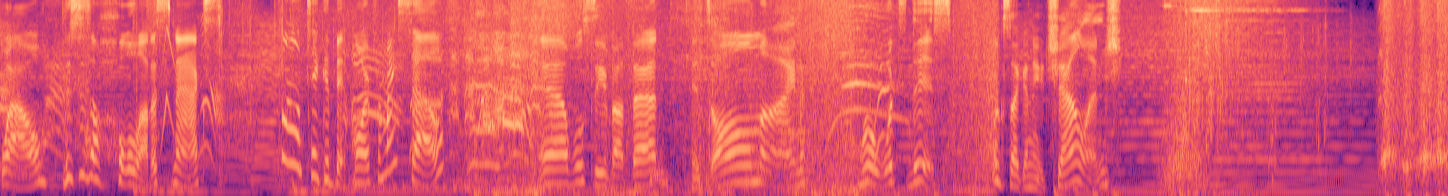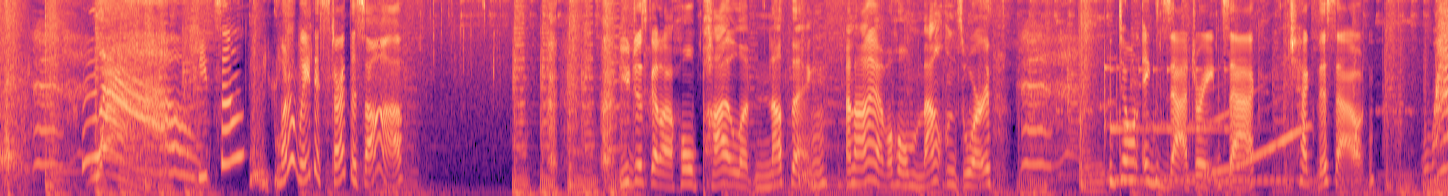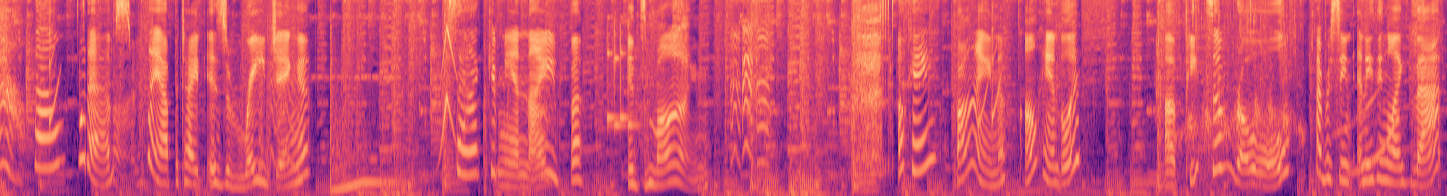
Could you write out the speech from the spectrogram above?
Wow, this is a whole lot of snacks. I'll take a bit more for myself. Yeah, we'll see about that. It's all mine. Whoa, what's this? Looks like a new challenge. Wow! Pizza? What a way to start this off. You just got a whole pile of nothing, and I have a whole mountain's worth. Don't exaggerate, Zach. Check this out. Wow! Well, whatevs. My appetite is raging. Zach, give me a knife. It's mine. Okay, fine. I'll handle it. A pizza roll. Ever seen anything like that?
